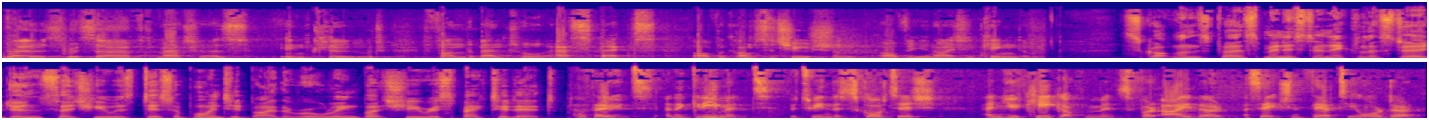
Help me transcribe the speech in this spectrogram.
Those reserved matters include fundamental aspects of the Constitution of the United Kingdom. Scotland's First Minister Nicola Sturgeon said she was disappointed by the ruling, but she respected it. Without an agreement between the Scottish and UK governments for either a Section 30 order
